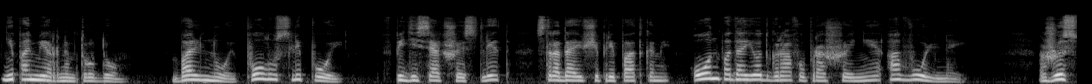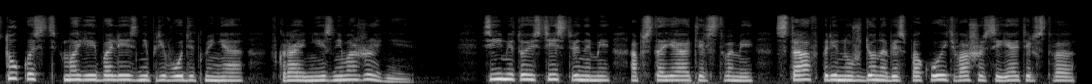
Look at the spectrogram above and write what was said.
непомерным трудом, больной, полуслепой, в 56 лет, страдающий припадками, он подает графу прошение о вольной. Жестокость моей болезни приводит меня в крайнее изнеможение. Сими то естественными обстоятельствами, став принужден обеспокоить ваше сиятельство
